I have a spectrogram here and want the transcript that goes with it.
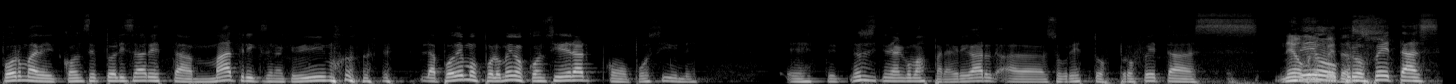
forma de conceptualizar esta Matrix en la que vivimos, la podemos por lo menos considerar como posible. Este, no sé si tiene algo más para agregar ah, sobre estos profetas, neoprofetas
